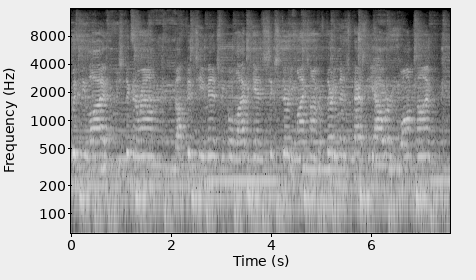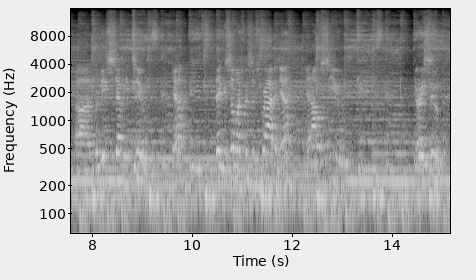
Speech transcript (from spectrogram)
with me live, if you're sticking around, about 15 minutes, we go live again, 6.30 my time, or 30 minutes past the hour, bomb time, uh, release 72. Yeah? Thank you so much for subscribing, yeah? And I will see you very soon.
